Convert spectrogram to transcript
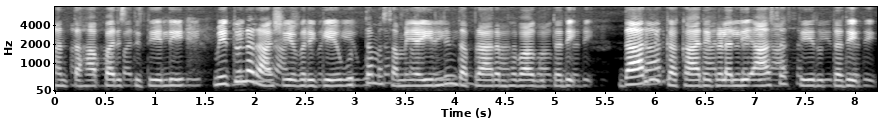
ಅಂತಹ ಪರಿಸ್ಥಿತಿಯಲ್ಲಿ ಮಿಥುನ ರಾಶಿಯವರಿಗೆ ಉತ್ತಮ ಸಮಯ ಇಲ್ಲಿಂದ ಪ್ರಾರಂಭವಾಗುತ್ತದೆ. ಧಾರ್ಮಿಕ ಕಾರ್ಯಗಳಲ್ಲಿ ಆಸಕ್ತಿ ಇರುತ್ತದೆ.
